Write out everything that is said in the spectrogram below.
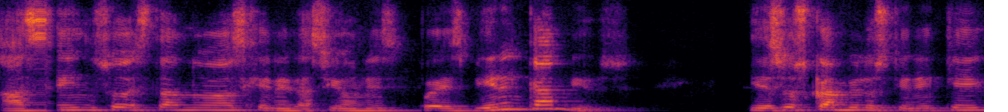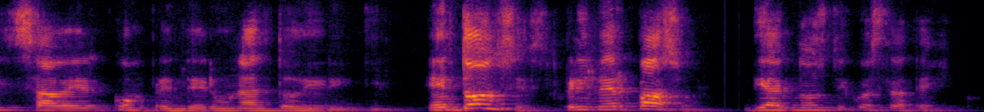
ascenso de estas nuevas generaciones, pues vienen cambios y esos cambios los tiene que saber comprender un alto directivo. Entonces, primer paso, diagnóstico estratégico.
